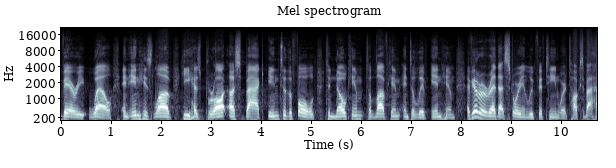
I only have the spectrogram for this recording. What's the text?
very well. And in his love he has brought us back into the fold to know him to love him and to live in him. Have you ever read that story in luke 15 where it talks about how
